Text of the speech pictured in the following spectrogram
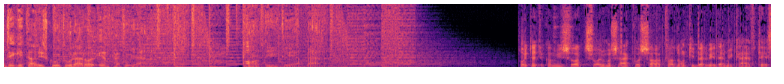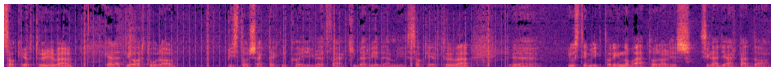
Digitális kultúráról érthetően a DTM-ben. Folytatjuk a műsort Solymos Ákossal, a Quadron Kibervédelmi Kft. szakértőjével, Keleti Artúrral, biztonságtechnikai, illetve kibervédelmi szakértővel, Justin Viktor innovátorral és Szilágy Árpáddal,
